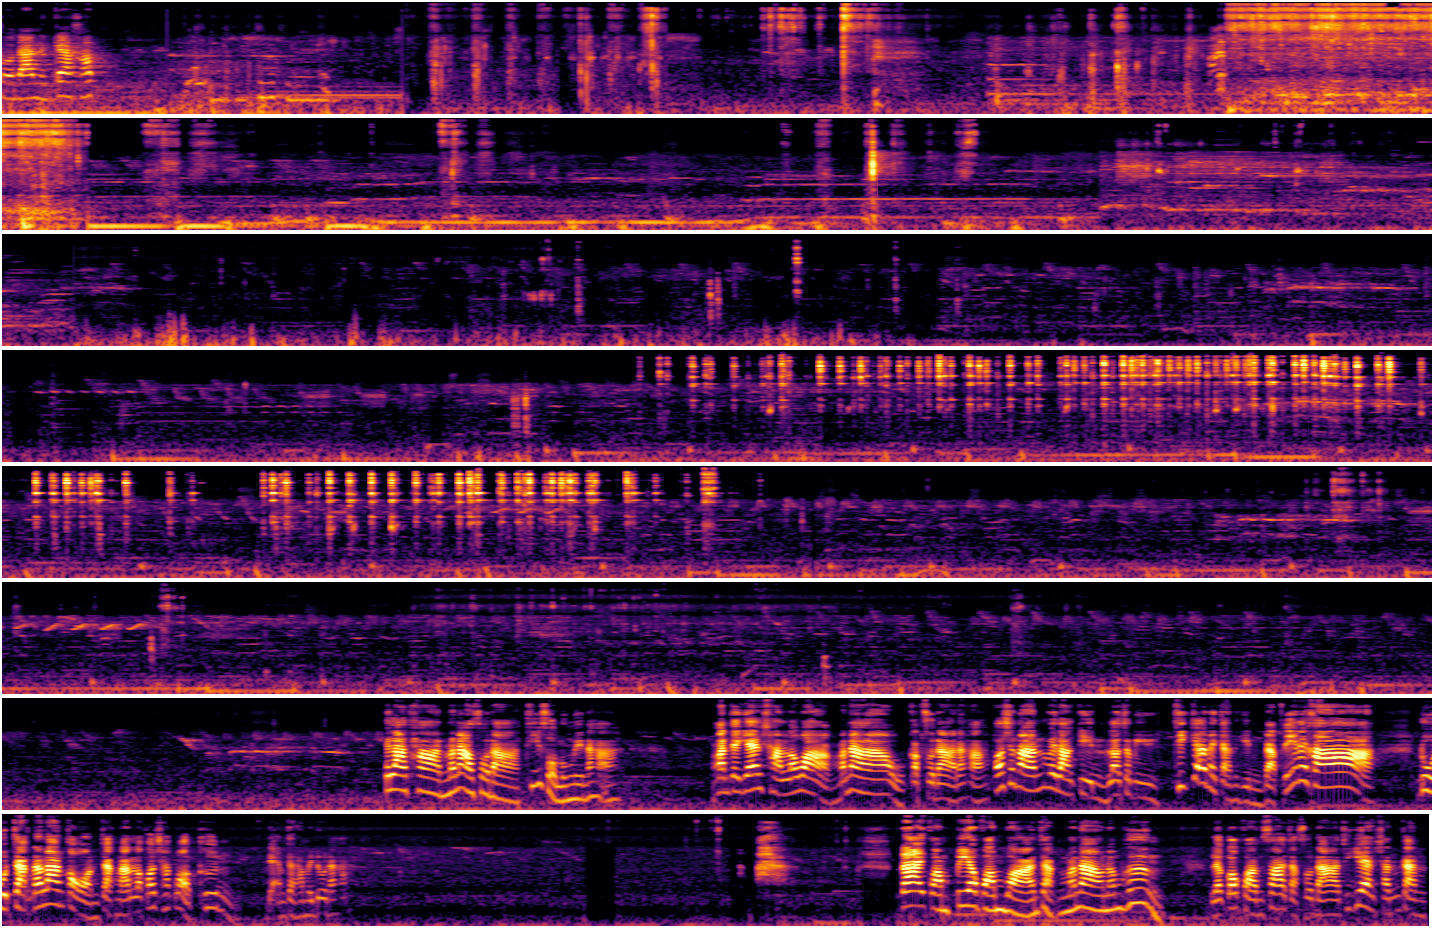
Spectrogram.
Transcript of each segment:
โซดาหนึ่งแก้วครับ เวลาทานมะนาวโซดาที่สวนลุงลินนะคะ มันจะแยกชั้นระหว่างมะนาวกับโซดานะคะ เพราะฉะนั้นเวลากินเราจะมีทิกเจอร์ในการกินแบบนี้เลยค่ะ ดูดจากด้านล่างก่อน จากนั้นเราก็ชักหลอดขึ้น เดี๋ยวแอมจะทำให้ดูนะคะ ได้ความเปรี้ยวความหวานจากมะนาวน้ำผึ้งแล้วก็ความซ่าจากโซดาที่แยกชั้นกัน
